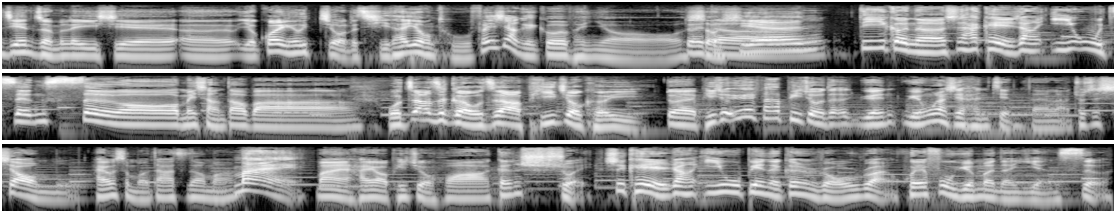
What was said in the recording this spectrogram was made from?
今天准备了一些呃有关于酒的其他用途，分享给各位朋友。首先，第一个呢是它可以让衣物增色哦，没想到吧？我知道这个，我知道啤酒可以，对，啤酒，因为它啤酒的原原物料其实很简单啦，就是酵母，还有什么大家知道吗？麦麦，还有啤酒花跟水，是可以让衣物变得更柔软，恢复原本的颜色。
